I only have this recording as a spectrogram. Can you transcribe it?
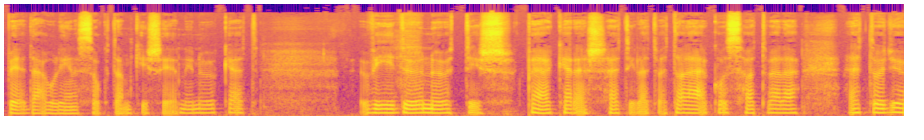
például én szoktam kísérni nőket, védőnőt is felkereshet, illetve találkozhat vele. Hát, hogy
